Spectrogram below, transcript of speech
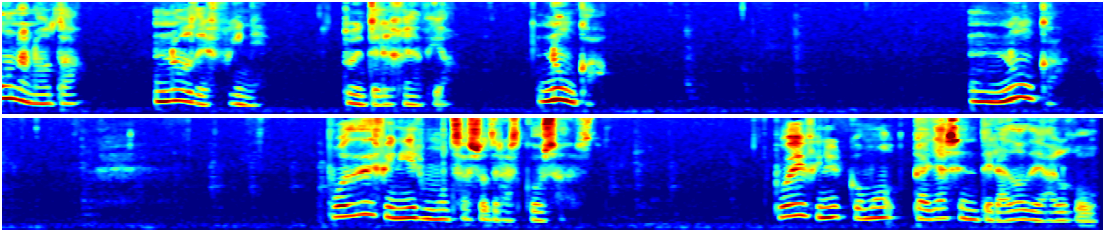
Una nota no define tu inteligencia. Nunca. Nunca. Puede definir muchas otras cosas. Puede definir cómo te hayas enterado de algo.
